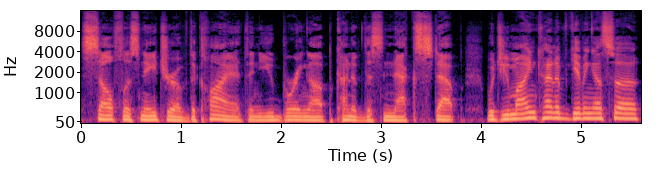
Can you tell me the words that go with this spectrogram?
selfless nature of the client, then you bring up kind of this next step. Would you mind kind of giving us a,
